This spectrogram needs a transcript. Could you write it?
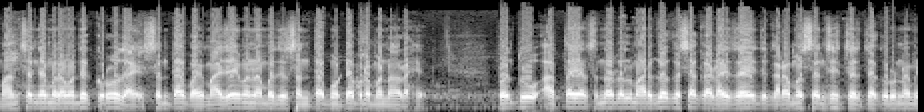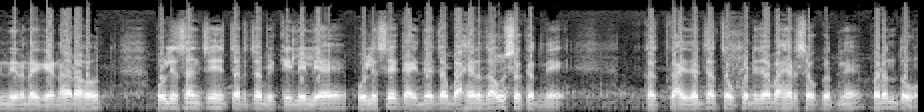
माणसांच्या मनामध्ये क्रोध आहे संताप आहे. माझ्याही मनामध्ये संताप मोठ्या प्रमाणावर आहे. परंतु आता या संदर्भाला मार्ग कसा काढायचा आहे जे ग्रामस्थांशी चर्चा करून आम्ही निर्णय घेणार आहोत. पोलिसांची ही चर्चा मी केलेली आहे. पोलिसही कायद्याच्या बाहेर जाऊ शकत नाही. कायद्याच्या चौकटीच्या बाहेर शकत नाही. परंतु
